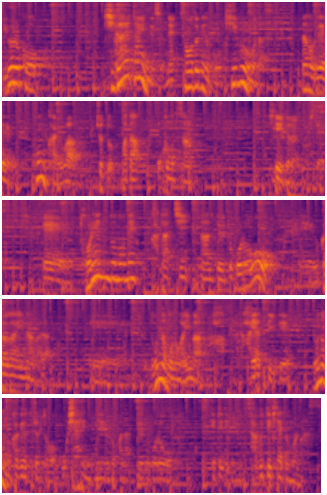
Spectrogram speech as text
いろいろこう着替えたいんですよね。その時のこう気分を出す。なので今回はちょっとまた岡本さん来ていただきまして、えートレンドのね形なんていうところを、えー伺いながら、えーどんなものが今は流行っていてどんなものをかけるとちょっとおしゃれに見えるのかなっていうところを徹底的に探っていきたいと思います。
